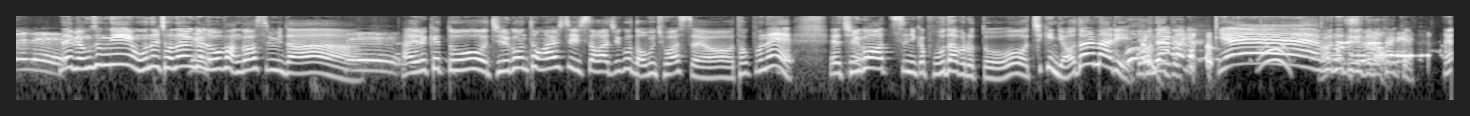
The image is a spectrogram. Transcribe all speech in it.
네네. 네 명숙님 오늘 전화 연결 네. 너무 반가웠습니다. 네. 아 이렇게 또 즐거운 통화 할 수 있어가지고 너무 좋았어요. 덕분에 예, 즐거웠으니까 보답으로 또 치킨 8마리 여덟 마리. 예 보내드리도록 할게요. 예?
